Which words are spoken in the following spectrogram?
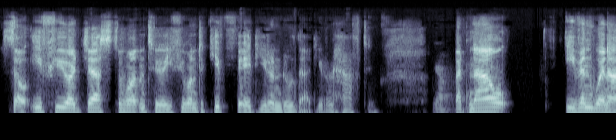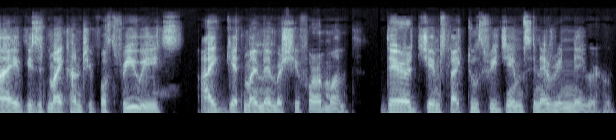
So if you are just want to, if you want to keep fit, you don't do that. You don't have to. Yeah. But now, even when I visit my country for three weeks, I get my membership for a month. There are gyms, like two, three gyms in every neighborhood.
